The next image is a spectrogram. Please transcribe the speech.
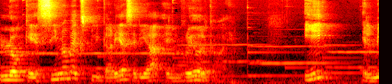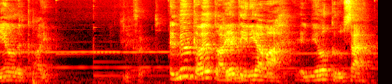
Lo que sí no me explicaría sería el ruido del caballo y el miedo del caballo. Exacto. El miedo del caballo todavía Sí. te diría, va, el miedo a cruzar.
